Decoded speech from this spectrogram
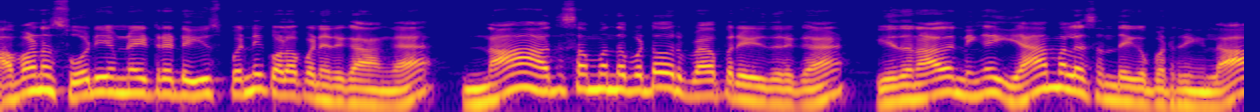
அவனை சோடியம் நைட்ரேட்டை யூஸ் பண்ணி கொலை பண்ணியிருக்காங்க நான் அது சம்பந்தப்பட்ட ஒரு பேப்பர் எழுதியிருக்கேன். இதனால நீங்க ஏன் மேல சந்தேகப்படுறீங்களா?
